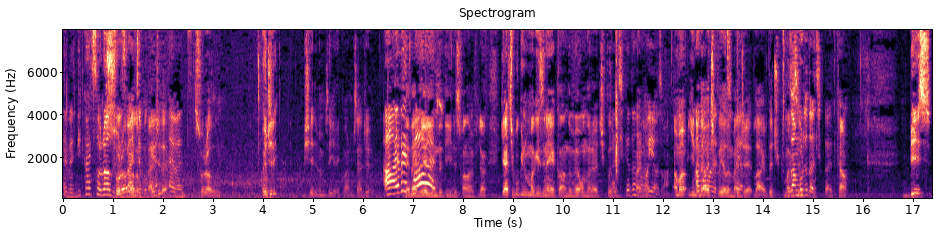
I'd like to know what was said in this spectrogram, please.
Evet birkaç soru alırız Soru alalım, bence bugün. bence de. Evet. soru alalım. Öncelik bir şey dememize gerek var mı sence? Aa evet Neden var. yayında değiliz falan filan. Gerçi bugün magazine yakalandım ve onları açıkladım. Açıkladın mı? Aynen. O iyi o zaman. Ama yine de Ama evet, açıklayalım bence açıklayalım. live'da çünkü O magazin... zaman burada da açıklaydık. Tamam. Biz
